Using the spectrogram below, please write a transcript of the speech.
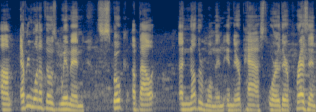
Um, every one of those women spoke about another woman in their past or their present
